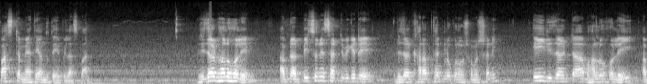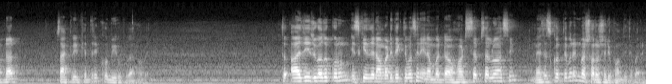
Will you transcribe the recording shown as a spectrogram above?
পাঁচটা ম্যাথে অন্তত এ প্লাস পান। রেজাল্ট ভালো হলে আপনার পিছনের সার্টিফিকেটে রেজাল্ট খারাপ থাকলেও কোনো সমস্যা নেই। এই রেজাল্টটা ভালো হলেই আপনার চাকরির ক্ষেত্রে খুবই উপকার হবে। তো আজই যোগাযোগ করুন। স্ক্রিনে যে নাম্বারটি দেখতে পাচ্ছেন, এই নাম্বারটা হোয়াটসঅ্যাপ চালু আছে। মেসেজ করতে পারেন বা সরাসরি ফোন দিতে পারেন।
